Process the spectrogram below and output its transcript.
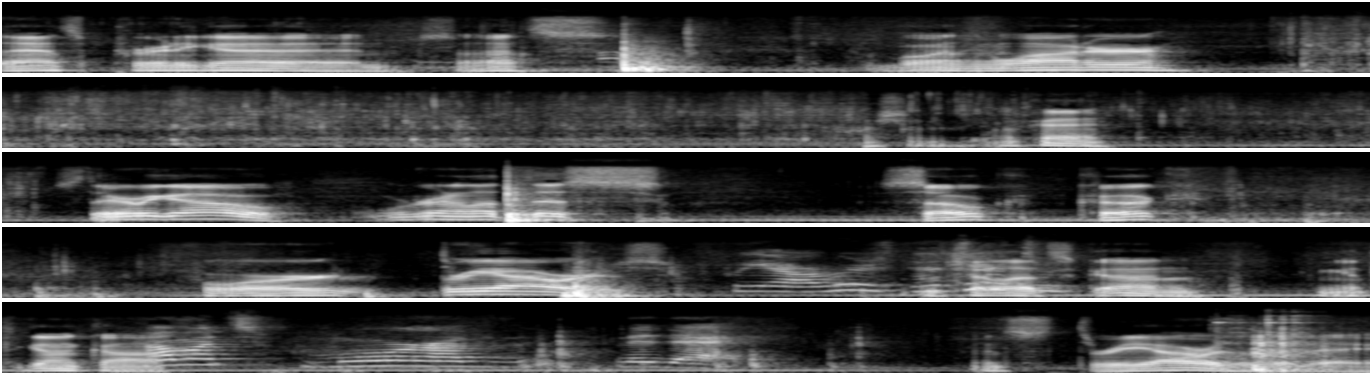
that's pretty good. So that's boiling water. Okay. So there we go. We're gonna let this soak, cook for three hours Three hours. That's until it's done. Can get the gunk How much more of the day? It's three hours of the day.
